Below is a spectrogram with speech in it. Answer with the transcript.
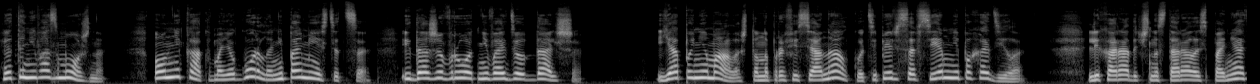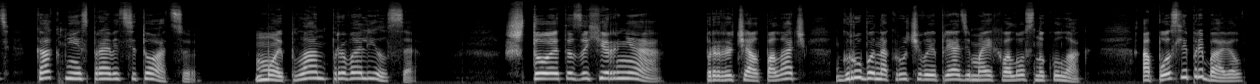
это невозможно. Он никак в мое горло не поместится и даже в рот не войдет дальше. Я понимала, что на профессионалку теперь совсем не походила. Лихорадочно старалась понять, как мне исправить ситуацию. Мой план провалился. «Что это за херня?» — прорычал палач, грубо накручивая пряди моих волос на кулак, а после прибавил.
